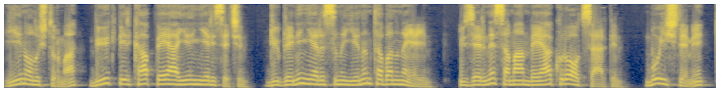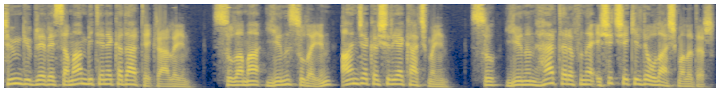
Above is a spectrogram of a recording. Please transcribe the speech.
Yığın oluşturma, büyük bir kap veya yığın yeri seçin. Gübrenin yarısını yığının tabanına yayın. Üzerine saman veya kuru ot serpin. Bu işlemi tüm gübre ve saman bitene kadar tekrarlayın. Sulama, yığını sulayın, ancak aşırıya kaçmayın. Su, yığının her tarafına eşit şekilde ulaşmalıdır.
